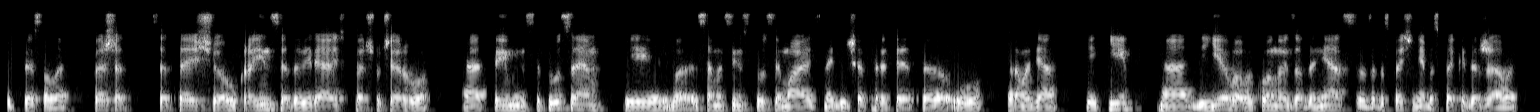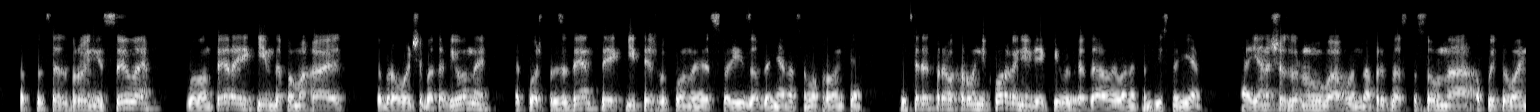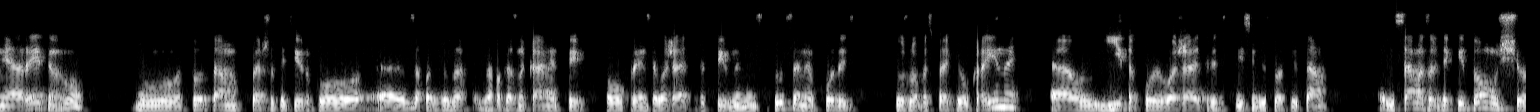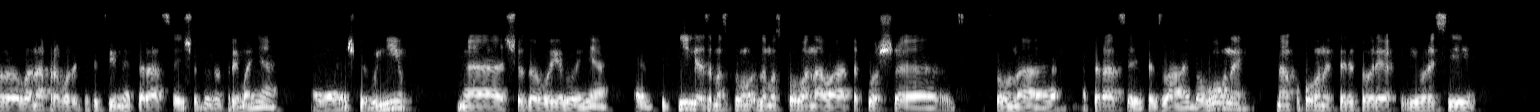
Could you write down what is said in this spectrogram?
підкреслили. Перше, це те, що українці довіряють в першу чергу е, тим інституціям, і саме ці інституції мають найбільший авторитет е, у громадян, які е, дієво виконують завдання з забезпечення безпеки держави. Тобто, це збройні сили, волонтери, які їм допомагають, добровольчі батальйони, також президенти, які теж виконують свої завдання на цьому фронті. І серед правоохоронних органів, які ви згадали, вони там дійсно є. Я на що звернув увагу? Наприклад, стосовно опитування рейтингу, то там в першу п'ятірку е, за пок- за- за показниками тих, кого українці вважають ефективними інституціями, входить Служба безпеки України. Е, Її такою вважають 38% там. І саме завдяки тому, що вона проводить офіційні операції щодо затримання е, шпигунів, щодо виявлення підпілля замаскованого, а також стосовно операції так званої бавовни на окупованих територіях і в Росії.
